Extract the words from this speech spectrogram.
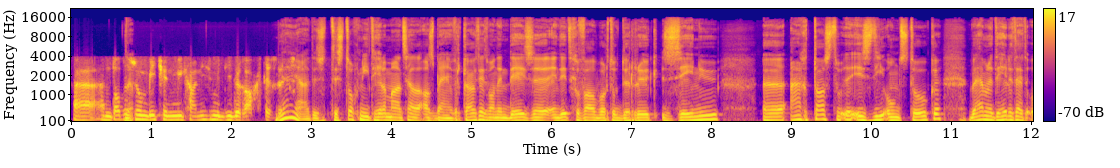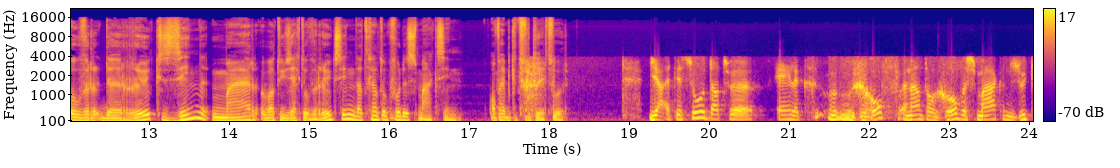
Uh, en dat is ja. zo'n beetje een mechanisme die erachter zit. Ja, ja, dus het is toch niet helemaal hetzelfde als bij een verkoudheid, want in, deze, in dit geval wordt ook de reukzenuw uh, aangetast, is die ontstoken. We hebben het de hele tijd over de reukzin, maar wat u zegt over reukzin, dat geldt ook voor de smaakzin. Of heb ik het verkeerd voor? Ja, het is zo dat we eigenlijk grof, een aantal grove smaken, zoet,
